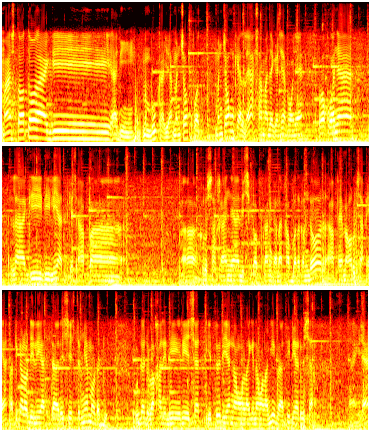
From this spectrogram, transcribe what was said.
Mas Toto lagi nih membuka ya mencopot mencongkel ya sama aja guys ya pokoknya. Pokoknya lagi dilihat guys apa uh, kerusakannya disebabkan karena kabar kendor apa emang rusak ya. Tapi kalau dilihat dari sistemnya mau udah udah dua kali di reset itu dia nongol lagi nongol lagi berarti dia rusak. Nah ya.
